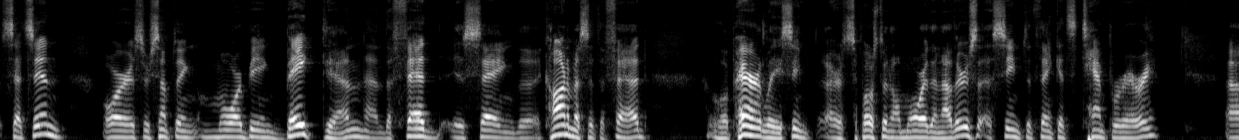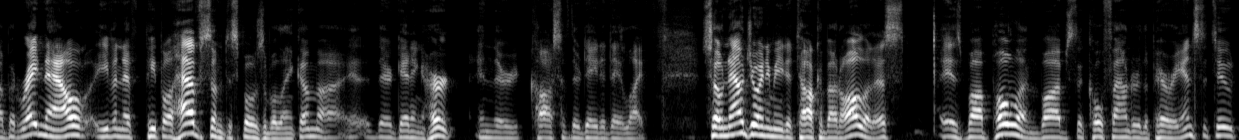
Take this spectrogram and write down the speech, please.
sets in, or is there something more being baked in? And the Fed is saying, the economists at the Fed who apparently seem are supposed to know more than others, uh, seem to think it's temporary. Uh, but right now, even if people have some disposable income, uh, they're getting hurt in their cost of their day-to-day life. So now joining me to talk about all of this is Bob Pollin. Bob's the co-founder of the PERI Institute,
